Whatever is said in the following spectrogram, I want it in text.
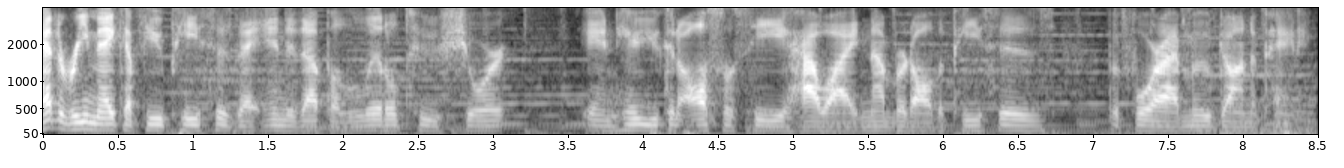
Had to remake a few pieces that ended up a little too short, and here you can also see how I numbered all the pieces before I moved on to painting.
